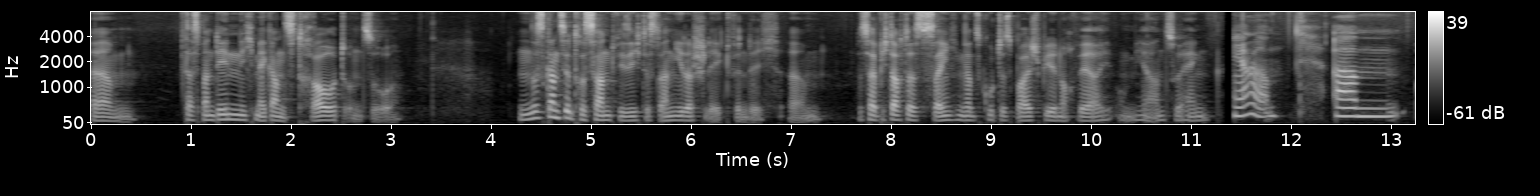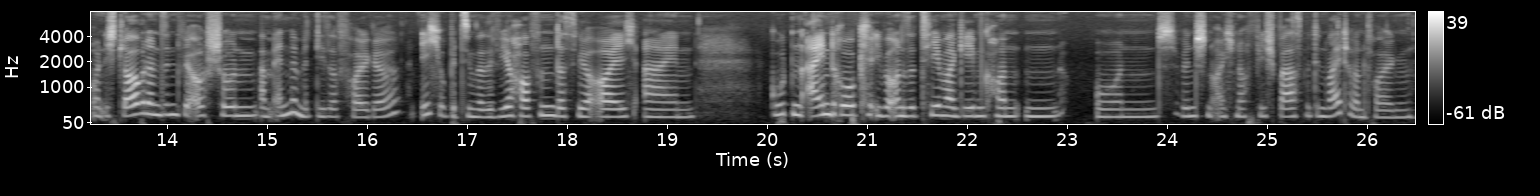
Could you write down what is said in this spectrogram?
ähm, dass man denen nicht mehr ganz traut und so. Und das ist ganz interessant, wie sich das da niederschlägt, finde ich. Ähm, Weshalb ich dachte, das ist eigentlich ein ganz gutes Beispiel noch wäre, um hier anzuhängen. Ja, ähm, und ich glaube, dann sind wir auch schon am Ende mit dieser Folge. Ich bzw. wir hoffen, dass wir euch einen guten Eindruck über unser Thema geben konnten und wünschen euch noch viel Spaß mit den weiteren Folgen.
